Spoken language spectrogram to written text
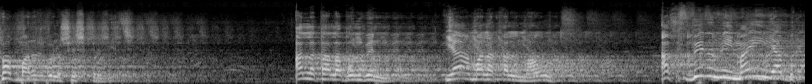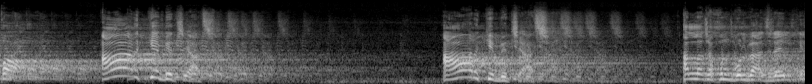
সব মানুষগুলো শেষ করে দিয়েছে। আল্লাহ তাআলা বলবেন, ইয়া মালাকাল ইয়াবকা আর কে বেঁচে আছে? আর কে বেঁচে আছে? আল্লাহ যখন বলবে আজরাইলকে,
